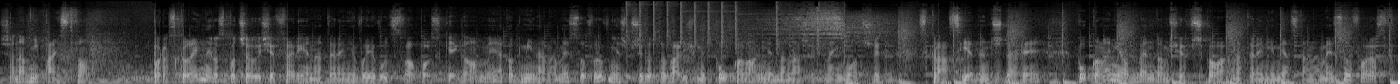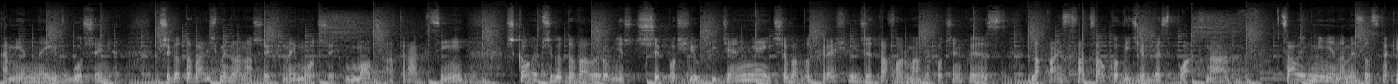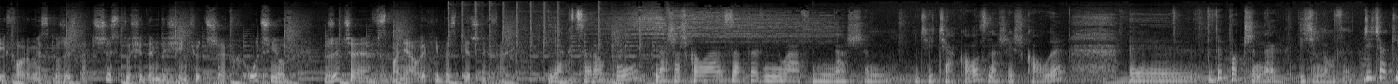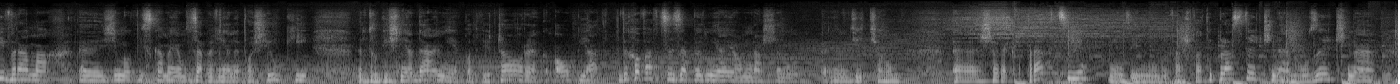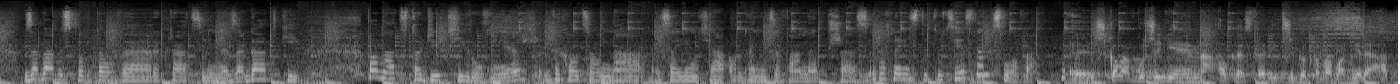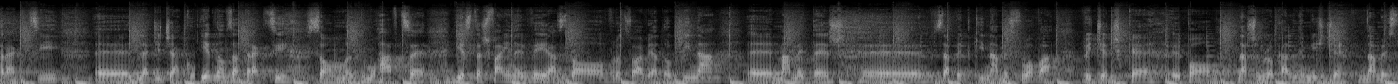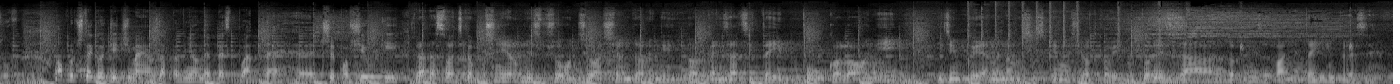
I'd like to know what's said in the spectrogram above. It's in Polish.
Szanowni Państwo, po raz kolejny rozpoczęły się ferie na terenie województwa opolskiego. My jako gmina Namysłów również przygotowaliśmy półkolonie dla naszych najmłodszych z klas 1-4. Półkolonie odbędą się w szkołach na terenie miasta Namysłów oraz w Kamiennej i w Głuszynie. Przygotowaliśmy dla naszych najmłodszych moc atrakcji. Szkoły przygotowały również trzy posiłki dziennie i trzeba podkreślić, że ta forma wypoczynku jest dla Państwa całkowicie bezpłatna. Całej gminie Namysłów z takiej formy skorzysta 373 uczniów. Życzę wspaniałych i bezpiecznych ferii. Jak co roku nasza szkoła zapewniła naszym dzieciakom z naszej szkoły y, wypoczynek zimowy. Dzieciaki w ramach y, zimowiska mają zapewnione posiłki, drugie śniadanie, podwieczorek, obiad. Wychowawcy zapewniają naszym y, dzieciom szereg atrakcji, m.in. warsztaty plastyczne, muzyczne, zabawy sportowe, rekreacyjne, zagadki. Ponadto dzieci również wychodzą na zajęcia organizowane przez różne instytucje z Namysłowa. E, Szkoła w Głuszynie na okres ferii przygotowała wiele atrakcji e, dla dzieciaków. Jedną z atrakcji są dmuchawce, jest też fajny wyjazd do Wrocławia, do kina. E, Mamy też zabytki Namysłowa, wycieczkę po naszym lokalnym mieście Namysłów. Oprócz tego dzieci mają zapewnione bezpłatne trzy posiłki. Rada Sołecka w Buszynie również przyłączyła się do organizacji tej półkolonii i dziękujemy Namysłowskiemu Ośrodkowi Kultury za zorganizowanie tej imprezy.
